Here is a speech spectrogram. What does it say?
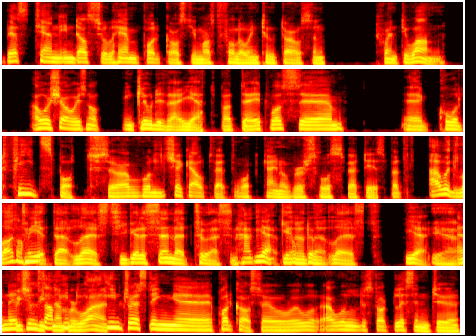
best 10 industrial hemp podcast you must follow in 2021. Our show is not included there yet, but uh, it was um, uh, called FeedSpot. So I will check out that what kind of resource that is. But I would love to get that list. You got to send that to us. And how can yeah, get on that list? Yeah, yeah, and it's some number one. interesting uh, podcast. So will, I will start listening to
